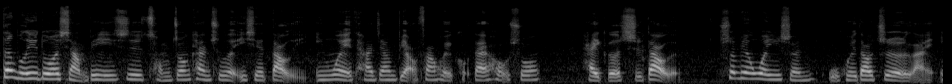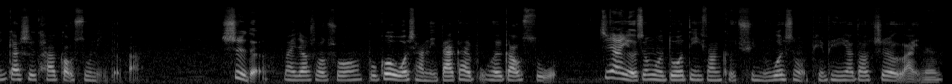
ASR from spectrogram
邓布利多想必是从中看出了一些道理，因为他将表放回口袋后说：“海格迟到了，顺便问一声，我回到这儿来，应该是他告诉你的吧？”“是的。”麦教授说。“不过，我想你大概不会告诉我。既然有这么多地方可去，你为什么偏偏要到这儿来呢？”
